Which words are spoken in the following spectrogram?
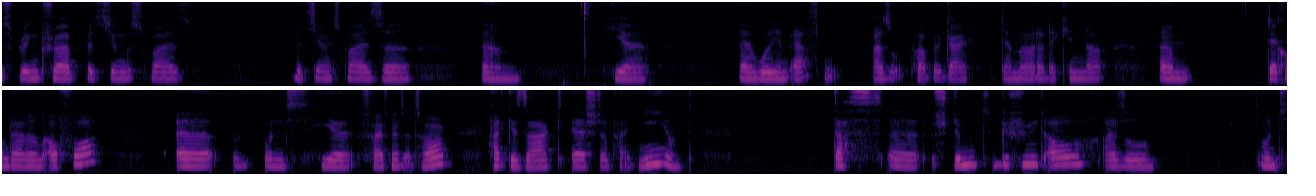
Springtrap, beziehungsweise beziehungsweise ähm, hier äh, William Afton, also Purple Guy, der Mörder der Kinder. Ähm, der kommt da dann auch vor. Äh, und hier Five Nights at Talk hat gesagt, er stirbt halt nie und das äh, stimmt gefühlt auch. Also und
